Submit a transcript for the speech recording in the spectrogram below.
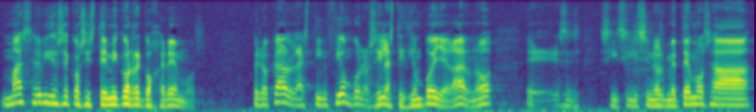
más servicios ecosistémicos recogeremos. Pero claro, la extinción, bueno, sí, la extinción puede llegar, ¿no? si, nos metemos a,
